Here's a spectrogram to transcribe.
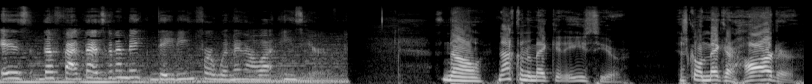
is the fact that it's gonna make dating for women a lot easier. No, not going to make it easier. It's going to make it harder.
